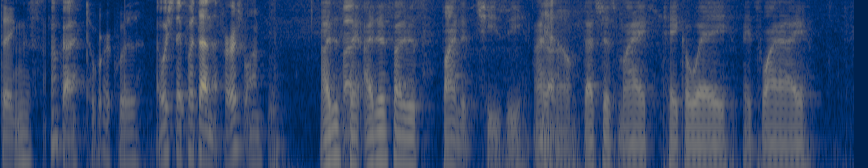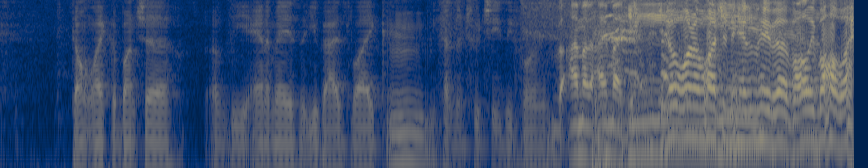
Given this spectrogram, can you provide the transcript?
things okay. to work with. I wish they put that in the first one. I just But- think I just I just find it cheesy. I Yeah. don't know. That's just my takeaway. It's why I don't like a bunch of of the animes that you guys like mm. because they're too cheesy for me. But I'm a, I'm a You don't want to watch an anime about volleyball?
